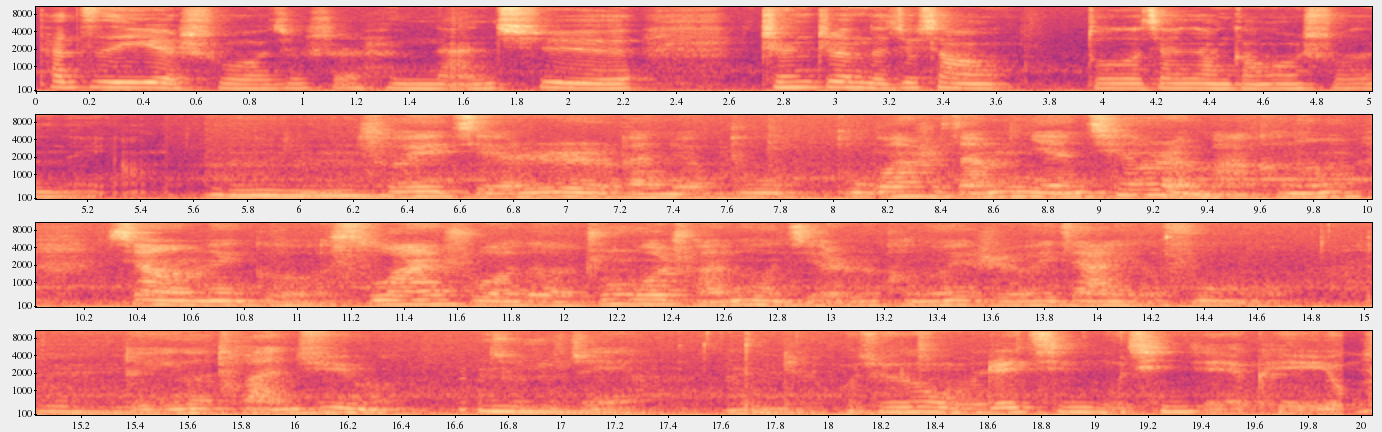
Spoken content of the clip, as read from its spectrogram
他自己也说就是很难去真正的就像。多多酱酱刚刚说的那样，嗯，所以节日感觉不不光是咱们年轻人吧，可能像那个苏安说的，中国传统节日可能也是为家里的父母的一个团聚嘛，就是这样。对，我觉得我们这期母亲节也可以用。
